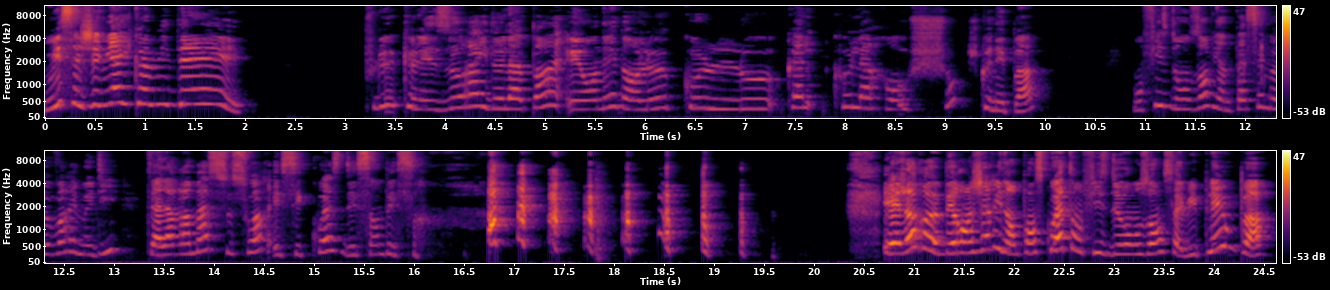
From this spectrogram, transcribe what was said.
Oui, c'est génial comme idée Plus que les oreilles de lapin et on est dans le colo... colarocho? Je connais pas. Mon fils de 11 ans vient de passer me voir et me dit T'es à la ramasse ce soir et c'est quoi ce dessin dessin? Et alors, euh, Bérangère, il en pense quoi ton fils de 11 ans? Ça lui plaît ou pas?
